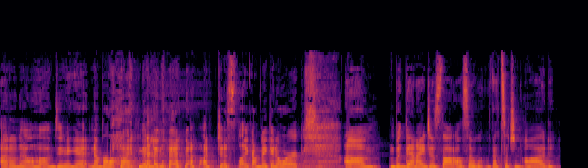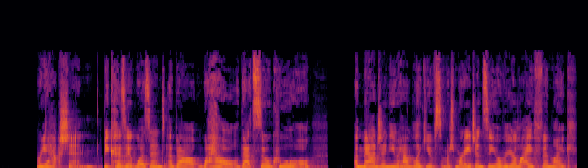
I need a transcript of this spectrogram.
I don't know how I'm doing it, number one. and then I'm just like, I'm making it work. Um, but then I just thought also, that's such an odd reaction because it wasn't about, wow, that's so cool imagine you have like you have so much more agency over your life and like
